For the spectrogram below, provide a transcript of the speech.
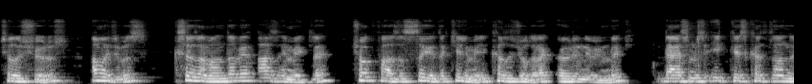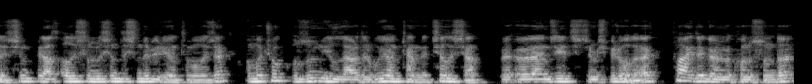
çalışıyoruz. Amacımız kısa zamanda ve az emekle çok fazla sayıda kelimeyi kalıcı olarak öğrenebilmek. Dersimize ilk kez katılanlar için biraz alışılmışın dışında bir yöntem olacak ama çok uzun yıllardır bu yöntemle çalışan ve öğrenci yetiştirmiş biri olarak fayda görme konusunda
